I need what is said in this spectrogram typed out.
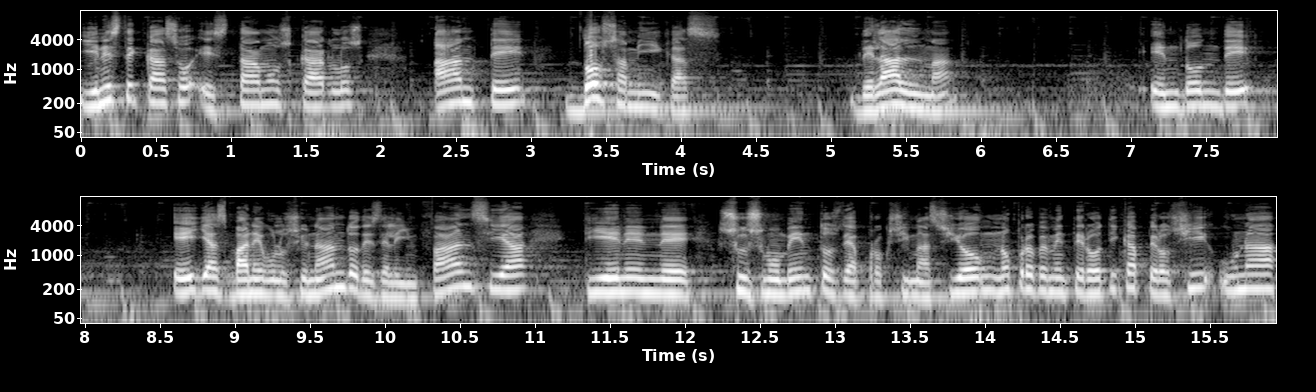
Y en este caso estamos, Carlos, ante dos amigas del alma en donde ellas van evolucionando desde la infancia tienen eh, sus momentos de aproximación, no propiamente erótica, pero sí una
